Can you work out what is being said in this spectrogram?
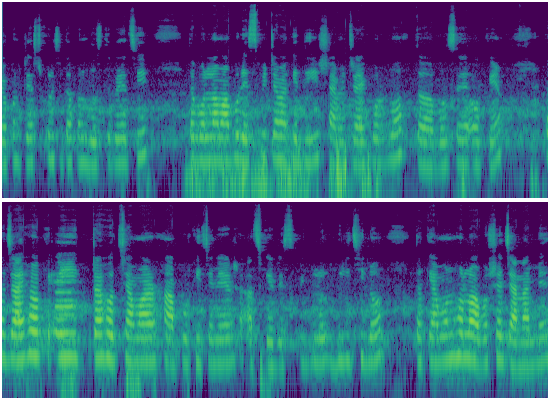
যখন টেস্ট করেছি তখন বুঝতে পেরেছি। তো বললাম, আপু রেসিপিটা আমাকে দিস, আমি ট্রাই করব। তো বলছে ওকে তো যাই হোক, এইটা হচ্ছে আমার আপুর কিচেনের আজকের রেসিপিগুলোগুলি ছিল। তো কেমন হলো অবশ্যই জানাবেন।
